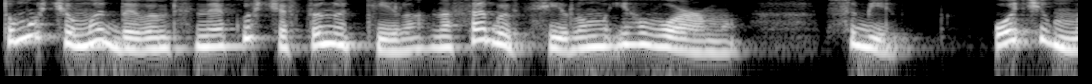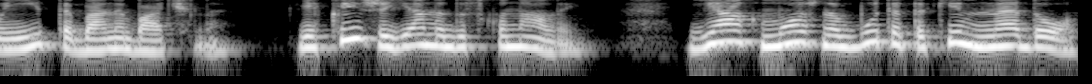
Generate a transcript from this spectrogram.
Тому що ми дивимося на якусь частину тіла, на себе в цілому і говоримо собі, очі в мені тебе не бачили. Який же я недосконалий? Як можна бути таким недо?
